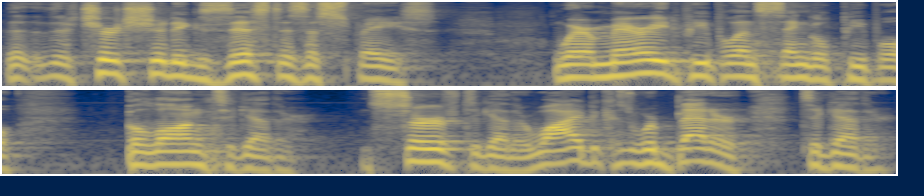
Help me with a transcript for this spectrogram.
the, the church should exist as a space where married people and single people belong together and serve together. Why? Because we're better together.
